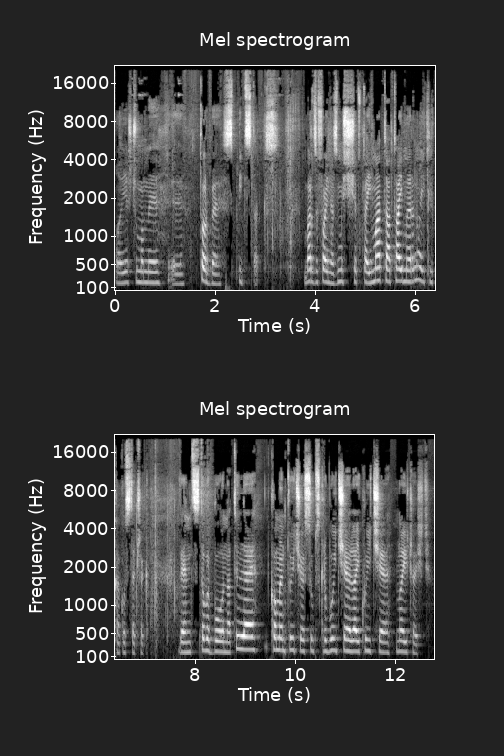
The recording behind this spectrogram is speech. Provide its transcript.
O, jeszcze mamy y, torbę Speedstacks. Bardzo fajna, zmieści się tutaj mata, timer, no i kilka kosteczek. Więc to by było na tyle. Komentujcie, subskrybujcie, lajkujcie, no i cześć.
